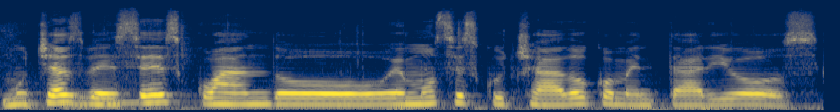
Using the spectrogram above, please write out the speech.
Muchas veces cuando hemos escuchado comentarios,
